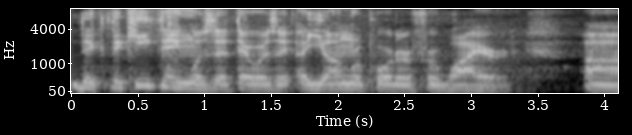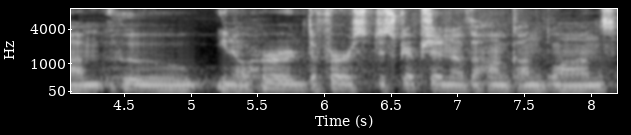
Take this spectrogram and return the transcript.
the the key thing was that there was a, a young reporter for Wired um, who you know heard the first description of the Hong Kong blondes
